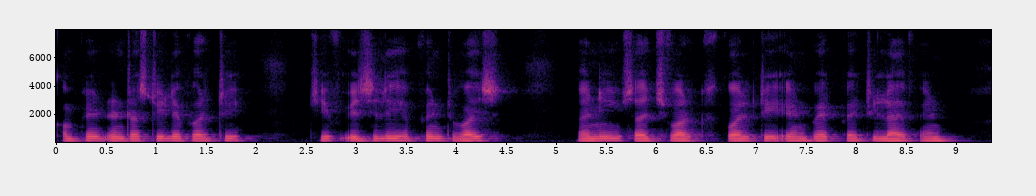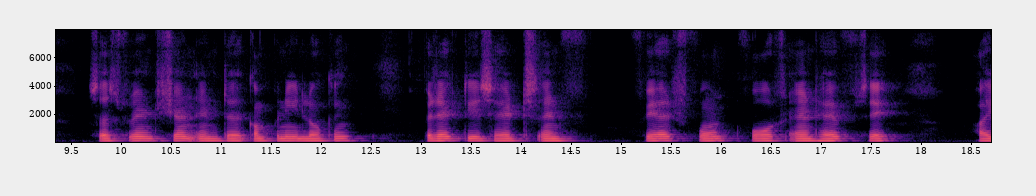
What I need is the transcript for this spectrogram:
Complete industry laboratory. Chief easily happen device. Any such work quality and bad battery life and suspension in the company locking. These heads and Fairphone for and have say I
